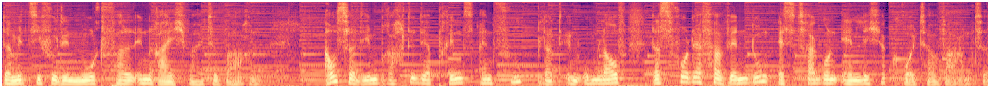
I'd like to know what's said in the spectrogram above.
damit sie für den Notfall in Reichweite waren. Außerdem brachte der Prinz ein Flugblatt in Umlauf, das vor der Verwendung Estragon-ähnlicher Kräuter warnte.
